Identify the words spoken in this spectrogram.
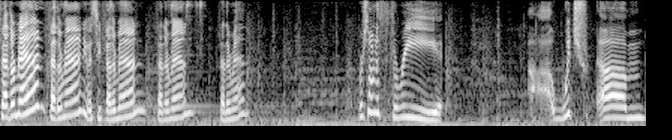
Featherman, Featherman. You want to see Featherman, Featherman, Featherman. Persona three. Uh, which um.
